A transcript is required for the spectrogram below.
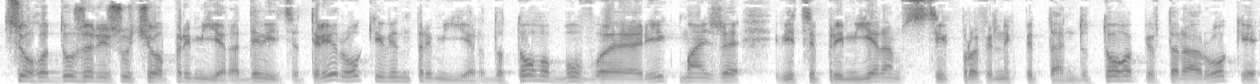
цього дуже рішучого прем'єра. Дивіться, три роки він прем'єр. До того був е, рік майже віце-прем'єром з цих профільних питань. До того півтора роки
